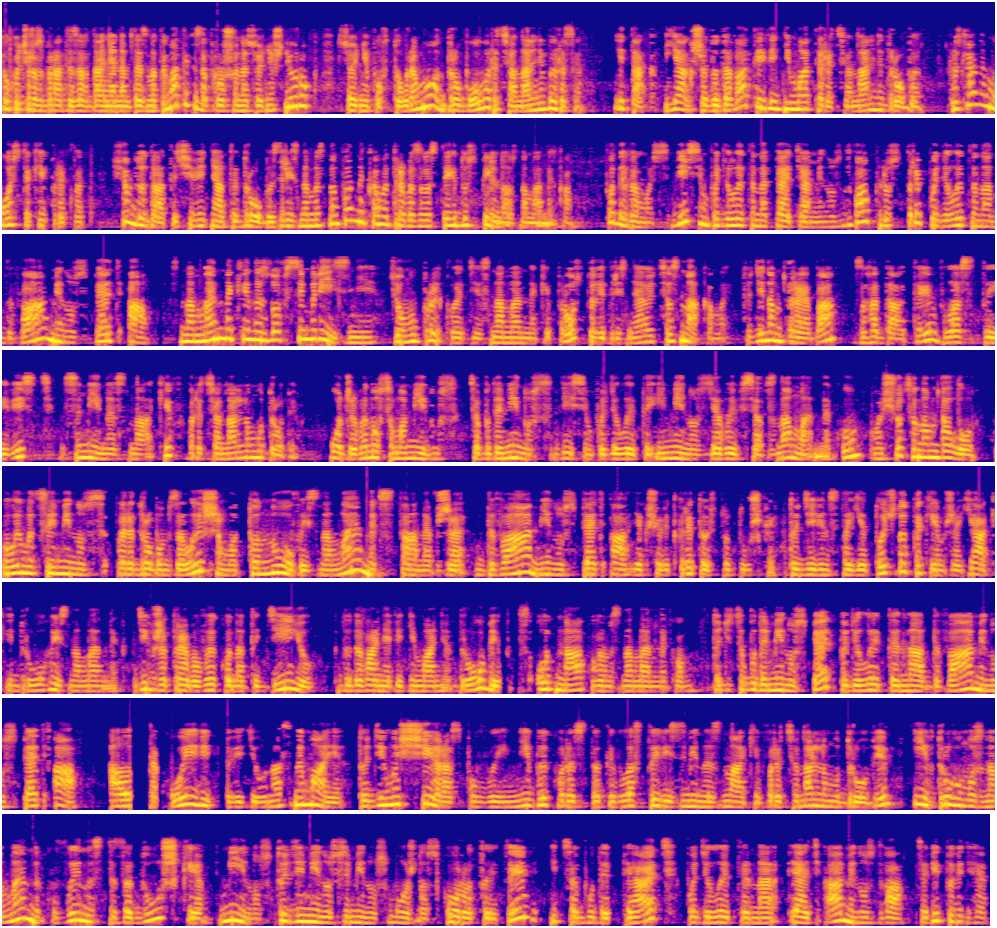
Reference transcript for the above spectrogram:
Хто хоче розбирати завдання НМТ з математики, запрошую на сьогоднішній урок. Сьогодні повторимо дробово-раціональні вирази. І так, як же додавати і віднімати раціональні дроби? Розглянемо ось такий приклад. Щоб додати чи відняти дроби з різними знаменниками, треба звести їх до спільного знаменника. Подивимось, 8 поділити на 5а мінус 2 плюс 3 поділити на 2 мінус 5а. Знаменники не зовсім різні. В цьому прикладі знаменники просто відрізняються знаками. Тоді нам треба згадати властивість зміни знаків в раціональному дробі. Отже, виносимо мінус. Це буде мінус 8 поділити і мінус з'явився в знаменнику. Що це нам дало? Коли ми цей мінус перед дробом залишимо, то новий знаменник стане вже 2 мінус 5а, якщо відкрити ось тут дужки. Тоді він стає точно таким же, як і другий знаменник. Тоді вже треба виконати дію додавання віднімання дробів з однаковим знаменником. Тоді це буде мінус 5 поділити на 2 мінус 5а. Але такої відповіді у нас немає. Тоді ми ще раз повинні використати властивість зміни знаків в раціональному дробі і в другому знаменнику винести за дужки мінус. Тоді мінус і мінус можна скоротити, і це буде 5 поділити на 5а мінус 2. Це відповідь Г.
